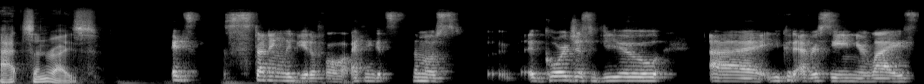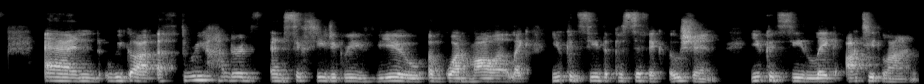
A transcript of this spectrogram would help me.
at sunrise. It's stunningly beautiful. I think it's the most uh, gorgeous view uh, you could ever see in your life. And we got a 360 degree view of Guatemala. Like you could see the Pacific Ocean, you could see Lake Atitlan,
